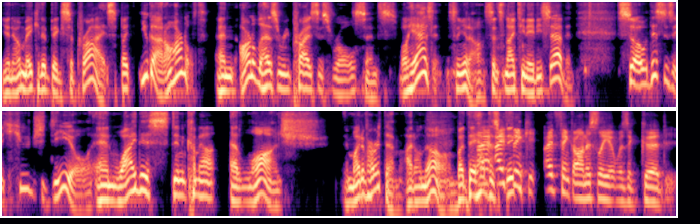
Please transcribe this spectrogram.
you know, make it a big surprise. But you got Arnold. And Arnold hasn't reprised his role since, well, he hasn't, so, you know, since 1987. So this is a huge deal. And why this didn't come out at launch, it might have hurt them. I don't know. But they had I, this I big. think I think honestly it was a good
